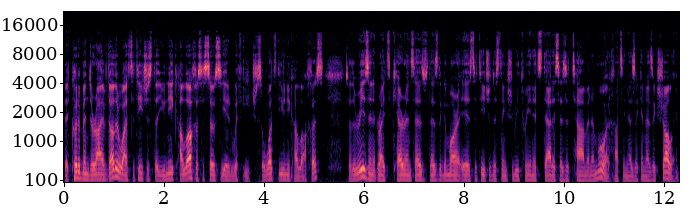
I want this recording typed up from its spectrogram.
that could have been derived otherwise to teach us the unique halachas associated with each. So what's the unique halachas? So the reason it writes Keren says, says the Gemara is to teach a distinction between its status as a tam and a muad, chatzin nezik and nezik shalim.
